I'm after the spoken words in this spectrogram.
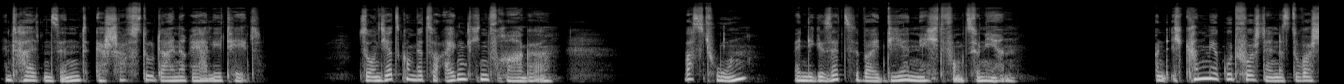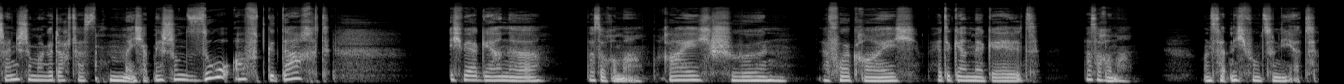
enthalten sind, erschaffst du deine Realität. So, und jetzt kommen wir zur eigentlichen Frage. Was tun, wenn die Gesetze bei dir nicht funktionieren? Und ich kann mir gut vorstellen, dass du wahrscheinlich schon mal gedacht hast, hm, ich habe mir schon so oft gedacht, ich wäre gerne, was auch immer, reich, schön, erfolgreich, hätte gern mehr Geld, was auch immer. Und es hat nicht funktioniert.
